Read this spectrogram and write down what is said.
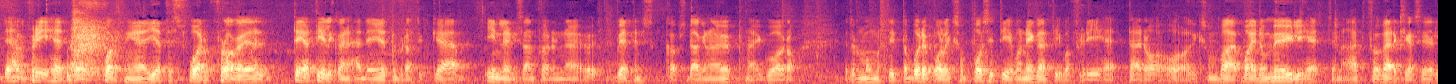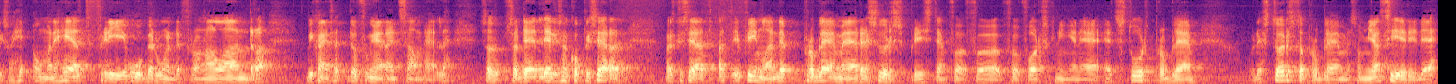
Det här med frihet och forskning är en jättesvår fråga. Teija Tiilikainen hade en jättebra, tycker jag, inledningsanförande eh, när vetenskapsdagarna öppnade igår. Och jag tror man måste titta både på liksom positiva och negativa friheter och, och liksom vad, vad är då möjligheterna att förverkliga sig. Liksom, om man är helt fri, oberoende från alla andra, vi kan inte, då fungerar inte samhället. Så, så det, det är liksom komplicerat. Jag ska säga att, att i Finland det problemet är resursbristen för, för, för forskningen är ett stort problem och det största problemet som jag ser i det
